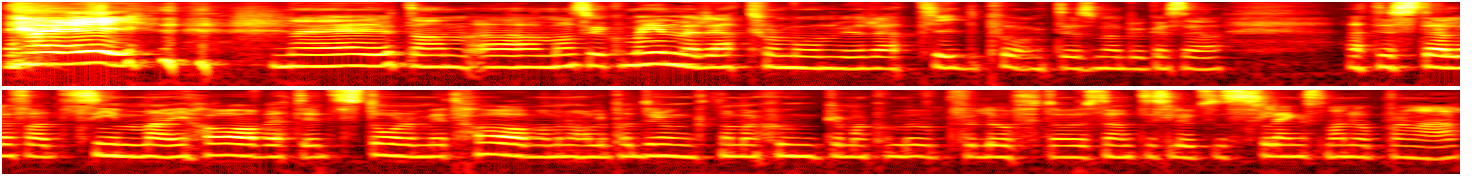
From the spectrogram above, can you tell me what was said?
Nej, Nej utan uh, man ska komma in med rätt hormon vid rätt tidpunkt. Det är som jag brukar säga, att istället för att simma i havet, i ett stormigt hav, och man håller på att drunkna, man sjunker, man kommer upp för luft och sen till slut så slängs man upp på den här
